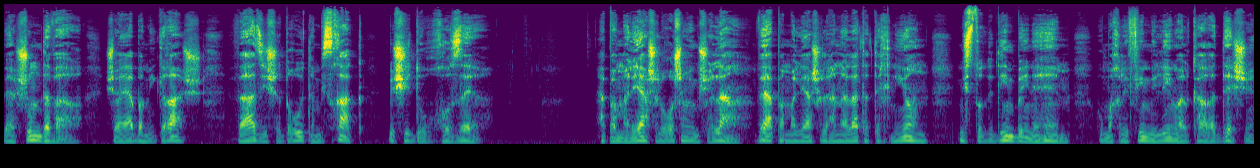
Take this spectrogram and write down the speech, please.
והשום דבר שהיה במגרש, ואז ישדרו את המשחק בשידור חוזר. הפמליה של ראש הממשלה והפמליה של הנהלת הטכניון מסתודדים ביניהם ומחליפים מילים על כר הדשא.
